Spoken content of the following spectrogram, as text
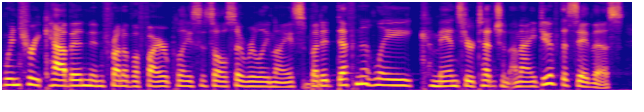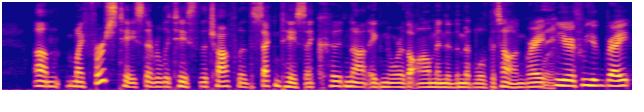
wintry cabin in front of a fireplace. It's also really nice, but it definitely commands your attention. And I do have to say this. Um, my first taste, I really tasted the chocolate. The second taste, I could not ignore the almond in the middle of the tongue. Right, You're, you're right,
